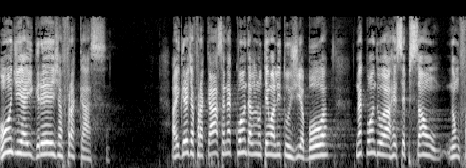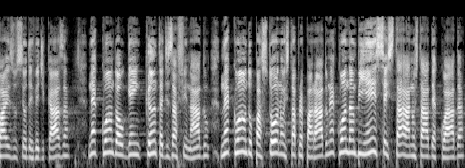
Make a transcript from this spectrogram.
Onde a igreja fracassa? A igreja fracassa não é quando ela não tem uma liturgia boa, não é quando a recepção não faz o seu dever de casa, não é quando alguém canta desafinado, não é quando o pastor não está preparado, não é quando a ambiência está, não está adequada.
